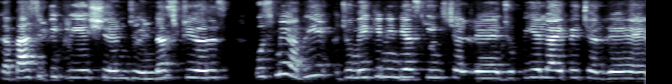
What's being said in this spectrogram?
capacity creation जो इंडस्ट्रियल्स उसमें अभी जो मेक इन इंडिया स्कीम्स चल रहे हैं जो पीएलआई पे चल रहे हैं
